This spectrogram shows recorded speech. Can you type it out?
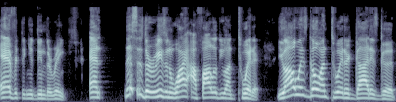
everything you do in the ring. And this is the reason why I followed you on Twitter. You always go on Twitter, God is good.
